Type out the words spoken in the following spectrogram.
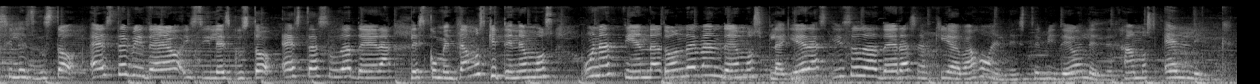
Si les gustó este video y si les gustó esta sudadera, les comentamos que tenemos una tienda donde vendemos playeras y sudaderas. Aquí abajo en este video les dejamos el link.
